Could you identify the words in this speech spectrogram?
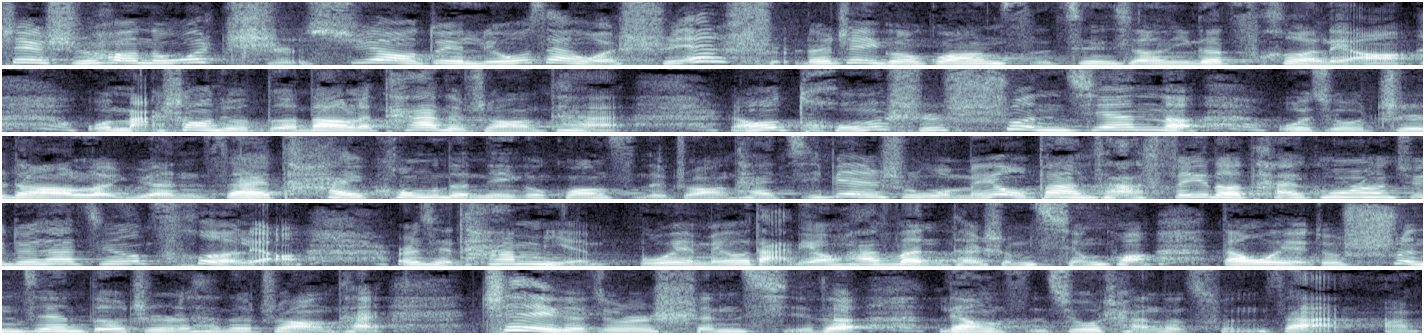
这时候呢，我只需要对留在我实验室的这个光子进行一个测量，我马上就得到了它的状态。然后同时瞬间呢，我就知道了远在太空的那个光子的状态。即便是我没有办法飞到太空上去对它进行测量，而且他们也我也没有打电话问他什么情况，但我也就瞬间得知了它的状态。这个就是神奇的量子纠缠的存在啊。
